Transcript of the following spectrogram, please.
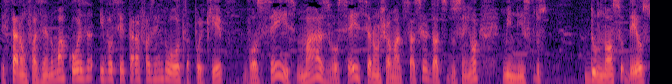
estarão fazendo uma coisa e você estará fazendo outra, porque vocês, mas vocês serão chamados sacerdotes do Senhor, ministros do nosso Deus.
